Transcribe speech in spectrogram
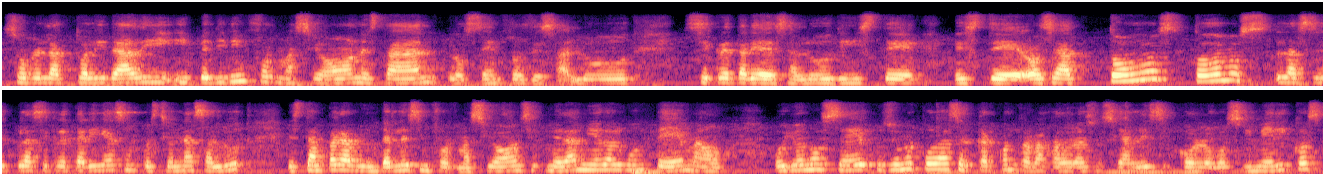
sobre la actualidad y, pedir información. Están los centros de salud, Secretaría de Salud, ISTE, este, o sea, todos, todos las, las secretarías en cuestión de salud están para brindarles información. Si me da miedo algún tema o, o yo no sé, pues yo me puedo acercar con trabajadoras sociales, psicólogos y médicos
